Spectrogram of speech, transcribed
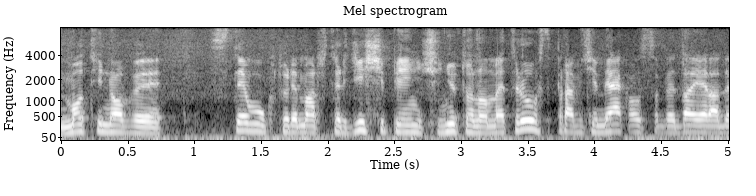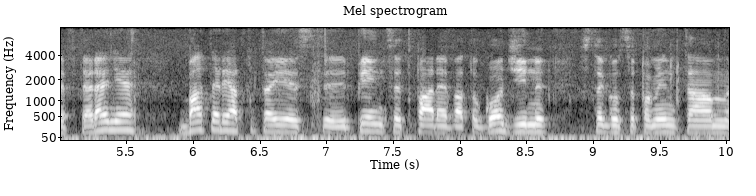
motinowy z tyłu, który ma 45 Nm. Sprawdzimy jak on sobie daje radę w terenie. Bateria tutaj jest e, 500 parę watogodzin. Z tego co pamiętam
